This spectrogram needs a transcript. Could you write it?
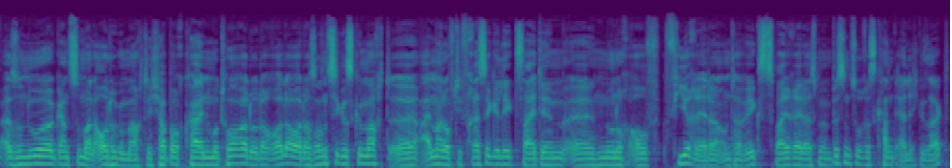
also nur ganz normal Auto gemacht. Ich habe auch kein Motorrad oder Roller oder sonstiges gemacht. Äh, einmal auf die Fresse gelegt, seitdem äh, nur noch auf vier Rädern unterwegs. Zwei Räder ist mir ein bisschen zu riskant, ehrlich gesagt.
